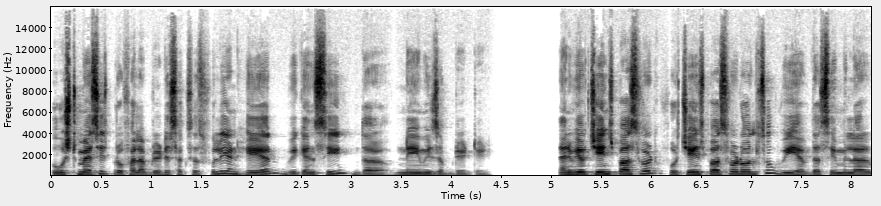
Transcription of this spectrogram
Toast message profile updated successfully and here we can see the name is updated then we have change password. For change password also we have the similar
